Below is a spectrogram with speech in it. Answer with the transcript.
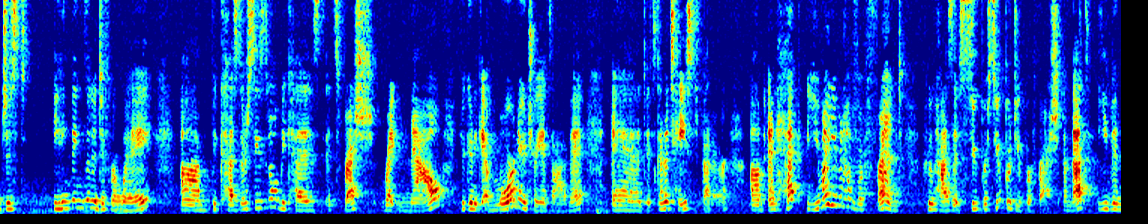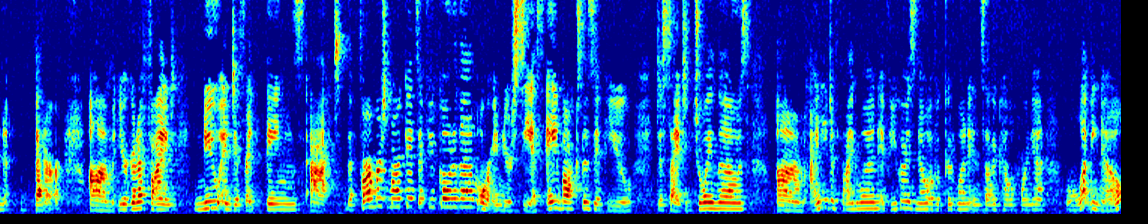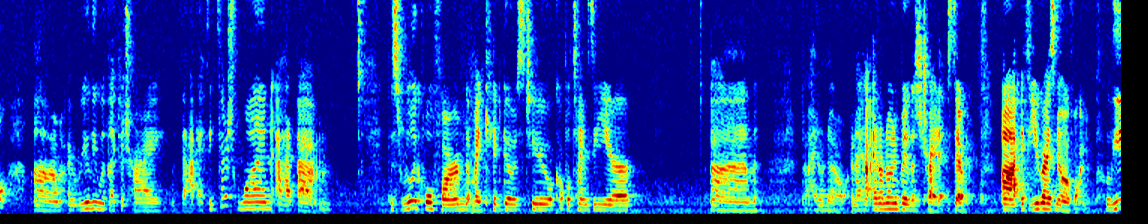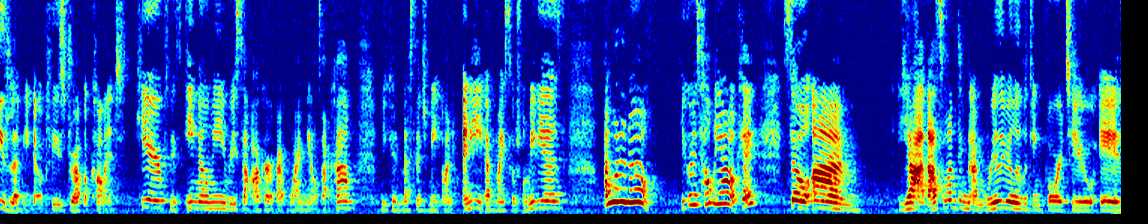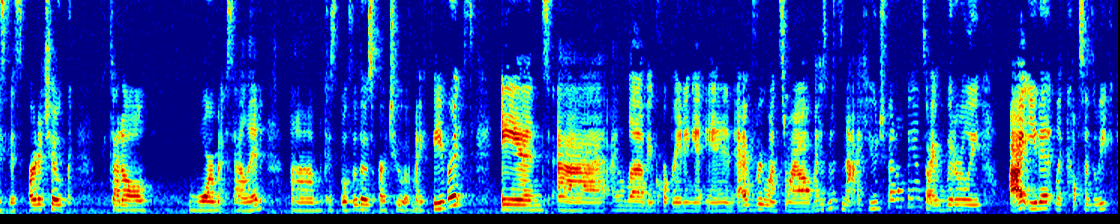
just eating things in a different way. Um, because they're seasonal, because it's fresh right now, you're gonna get more nutrients out of it and it's gonna taste better. Um, and heck, you might even have a friend who has it super, super duper fresh, and that's even better. Um, you're gonna find new and different things at the farmers markets if you go to them, or in your CSA boxes if you decide to join those. Um, I need to find one. If you guys know of a good one in Southern California, let me know. Um, I really would like to try that. I think there's one at um, this really cool farm that my kid goes to a couple times a year. Um, but I don't know. And I, I don't know anybody that's tried it. So uh, if you guys know of one, please let me know. Please drop a comment here. Please email me, risaauger at ymeal.com. You can message me on any of my social medias. I want to know. You guys help me out, okay? So, um, yeah, that's one thing that I'm really, really looking forward to is this artichoke fennel warm salad because um, both of those are two of my favorites and uh, I love incorporating it in every once in a while. My husband is not a huge fennel fan, so I literally I eat it like a couple times a week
